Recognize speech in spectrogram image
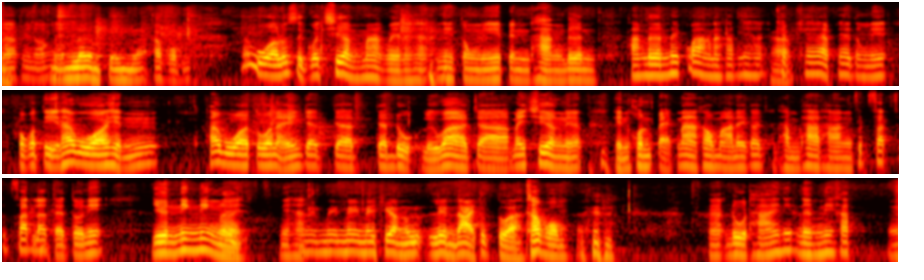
แล้วพี่น้องมัเนี่ยนเริ่มตึงแล้วครับผม แล้ววัวรู้สึกว่าเชื่องมากเลยนะฮะ นี่ตรงนี้เป็นทางเดิน ทางเดินไม่กว้างนะครับเนี่ยฮะครับ แคบๆแค่ตรงนี้ ปกติถ้าวัวเห็น ถ้าวัวตัวไหนจะจะจะดุหรือว่าจะไม่เชื่องเนี่ย เห็นคนแปลกหน้าเข้ามาได้ก็จะทำท่าทางฟึดฟัดฟึดฟัดแล้วแต่ตัวนี้ยืนนิ่งๆเลยเนี่ยฮะ ไม่ไม่ไม่ไม่เชื่องเล่นได้ทุกตัว ครับผม ฮะดูท้ายนิดนึงนี่ครับอื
